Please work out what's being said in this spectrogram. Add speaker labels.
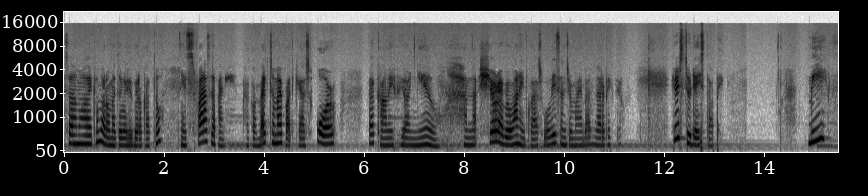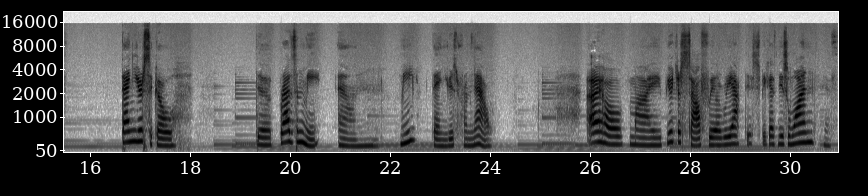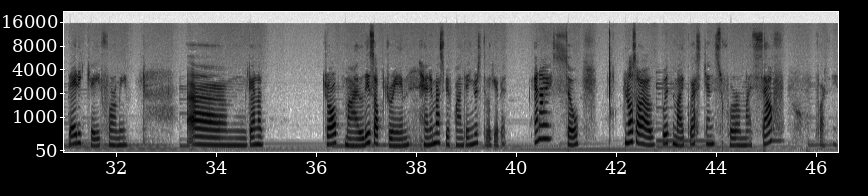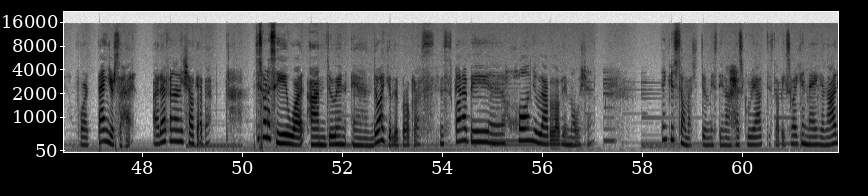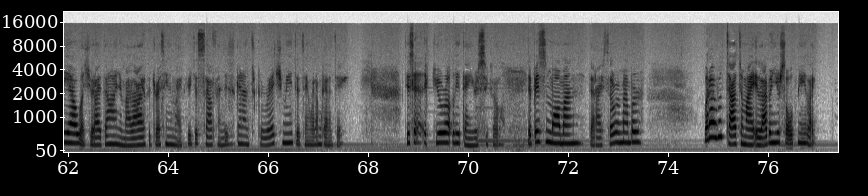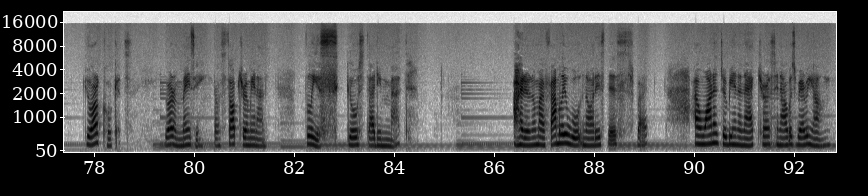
Speaker 1: Assalamualaikum warahmatullahi wabarakatuh. It's Farah Sapani. Welcome back to my podcast, or welcome if you are new. I'm not sure everyone in class will listen to mine, but not a big deal. Here's today's topic. Me, 10 years ago, the present me, and me, 10 years from now. I hope my future self will react this because this one is dedicated for me. I'm gonna drop my list of dream and it must be fun 10 you still give it. And I so and also I'll put my questions for myself for for 10 years ahead. I definitely shall get back. I just wanna see what I'm doing and do I keep the progress. This is gonna be a whole new level of emotion. Thank you so much to Miss Dina has created this topic so I can make an idea what should I done in my life addressing my future self and this is gonna encourage me to think what I'm gonna do. This is accurately 10 years ago. The best moment that I still remember what I would tell to my 11 years old me like you are cooked. You are amazing. Don't stop dreaming and please go study math. I don't know, my family will notice this, but I wanted to be an actress and I was very young.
